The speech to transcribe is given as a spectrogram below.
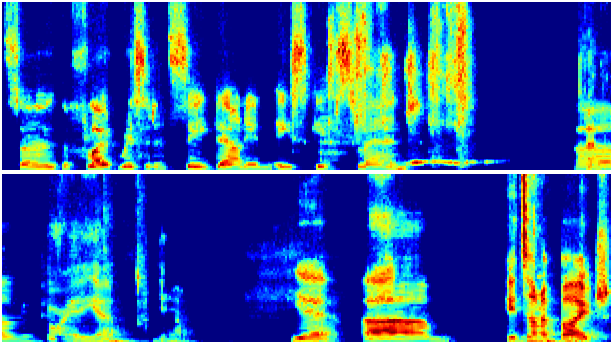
So the float residency down in East Gippsland. Um, Victoria, yeah, yeah, yeah. Um, it's on a boat.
